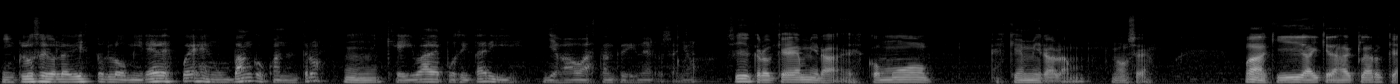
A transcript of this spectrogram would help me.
incluso yo lo he visto, lo miré después en un banco cuando entró, que iba a depositar y llevaba bastante dinero el señor. Sí, creo que mira, es como, es que mira, la, no sé. Bueno, aquí hay que dejar claro que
